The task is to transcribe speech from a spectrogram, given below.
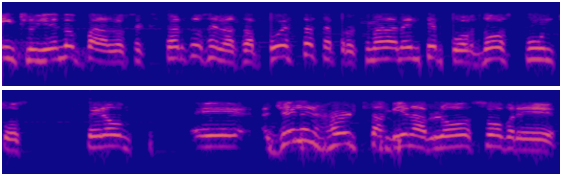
incluyendo para los expertos en las apuestas aproximadamente por dos puntos. Pero eh, Jalen Hurts también habló sobre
